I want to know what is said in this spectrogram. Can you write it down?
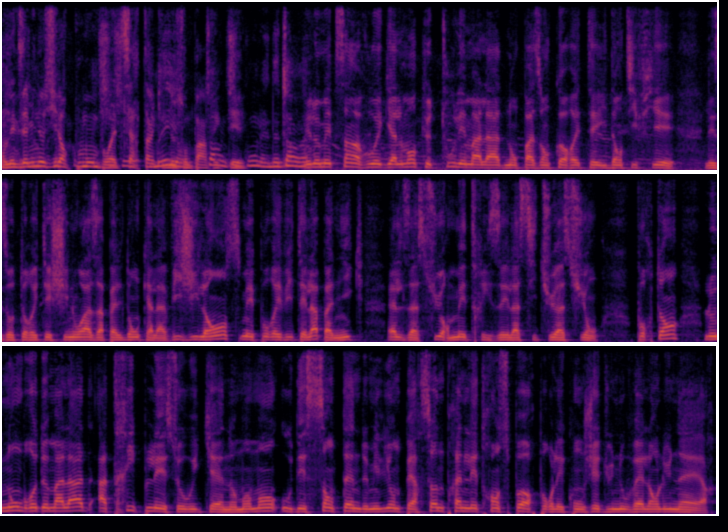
On examine aussi leurs poumons pour être certain qu'ils ne sont pas infectés. Mais le médecin avoue également que tous les malades n'ont pas encore été identifiés. Les autorités chinoises appellent donc à la vigilance, mais pour éviter la panique, elles assurent maîtriser la situation. Pourtant, le nombre de malades a triplé ce week-end au moment où des centaines de millions de personnes prennent les transports pour les congés du Nouvel An lunaire,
